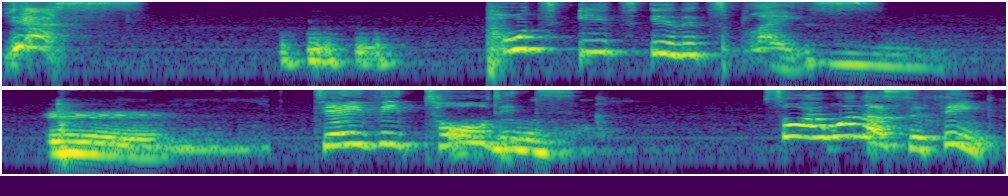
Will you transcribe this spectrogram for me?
Yes. Put it in its place. Mm. David told it. Hmm. So I want us to think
